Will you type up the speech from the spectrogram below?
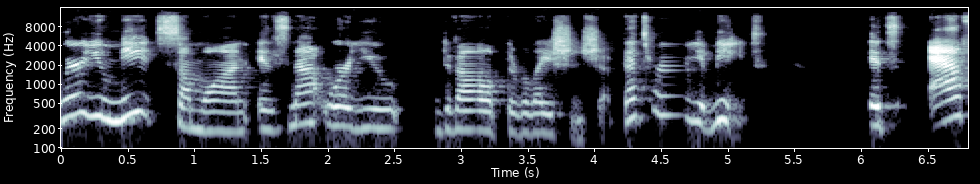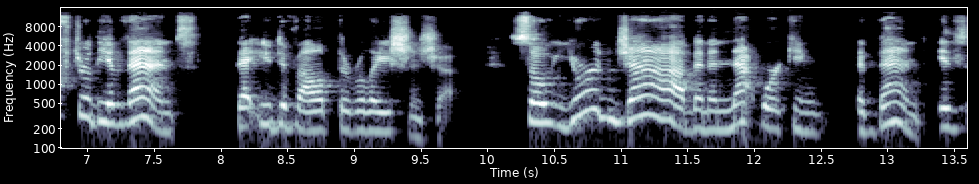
where you meet someone is not where you develop the relationship. That's where you meet. It's after the event that you develop the relationship. So your job in a networking event is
